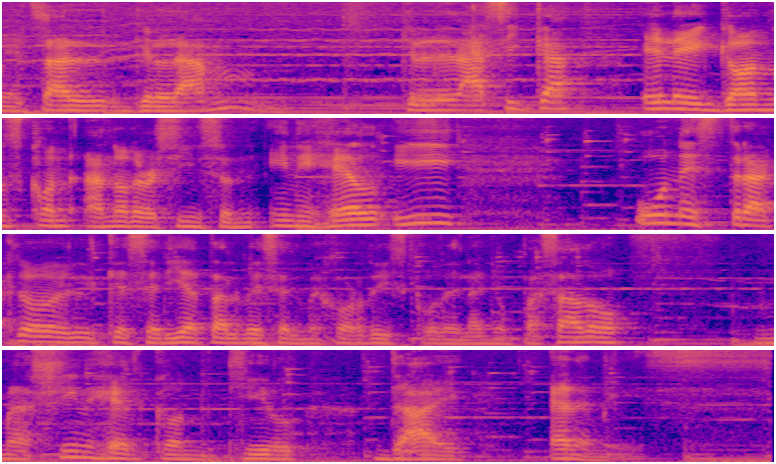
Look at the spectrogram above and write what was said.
metal glam clásica. LA Guns con Another Season in Hell y un extracto, el que sería tal vez el mejor disco del año pasado, Machine Head con Kill Die Enemies.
